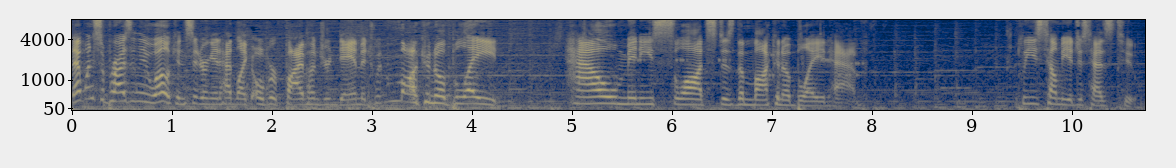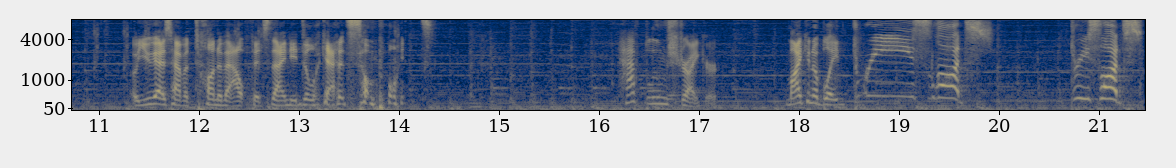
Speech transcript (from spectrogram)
That went surprisingly well, considering it had, like, over 500 damage with Machina Blade. How many slots does the Machina Blade have? Please tell me it just has two. Oh, you guys have a ton of outfits that I need to look at at some point. Half Bloom Striker. Machina Blade. Three slots! Three slots!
